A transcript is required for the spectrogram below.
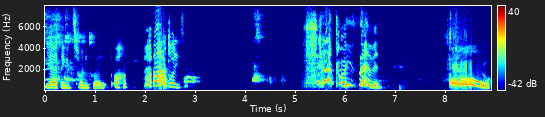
Yeah, I think it's twenty-five. ah, twenty-six. Twenty-seven. Oh.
